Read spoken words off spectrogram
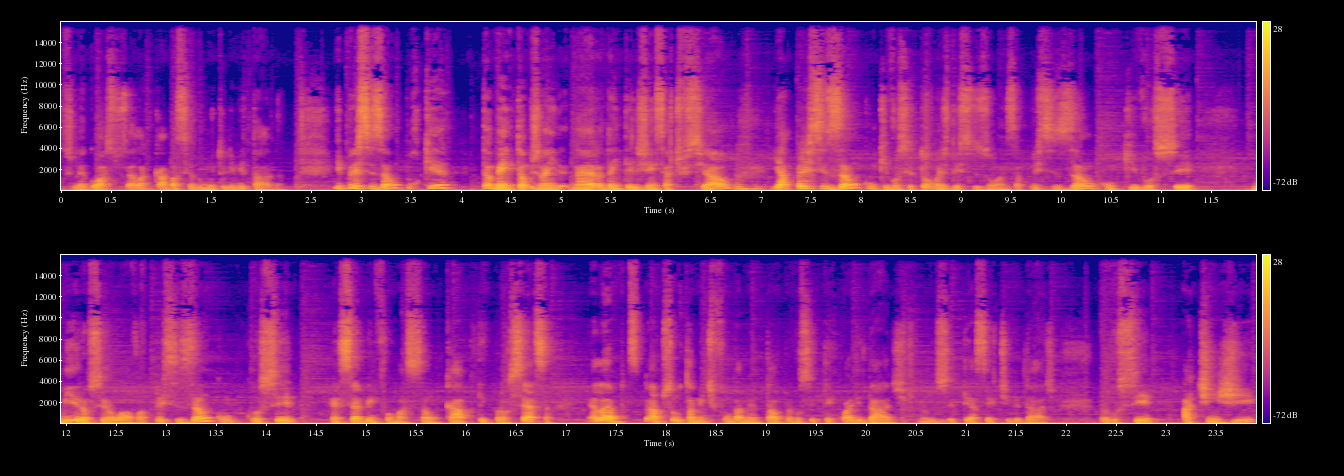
os negócios ela acaba sendo muito limitada. E precisão, porque também estamos na, na era da inteligência artificial uhum. e a precisão com que você toma as decisões, a precisão com que você mira o seu alvo, a precisão com que você recebe a informação, capta e processa, ela é absolutamente fundamental para você ter qualidade, para uhum. você ter assertividade, para você atingir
